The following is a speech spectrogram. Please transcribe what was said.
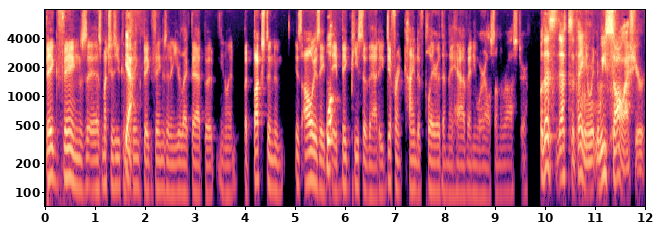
big things as much as you can Yeah. think big things in a year like that. But you know, and- but Buxton is always a, Well- a big piece of that, a different kind of player than they have anywhere else on the roster. Well, that's that's the thing. And we saw last year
